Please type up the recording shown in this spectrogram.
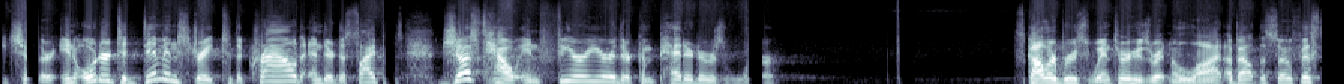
each other in order to demonstrate to the crowd and their disciples just how inferior their competitors were. Scholar Bruce Winter, who's written a lot about the sophist,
